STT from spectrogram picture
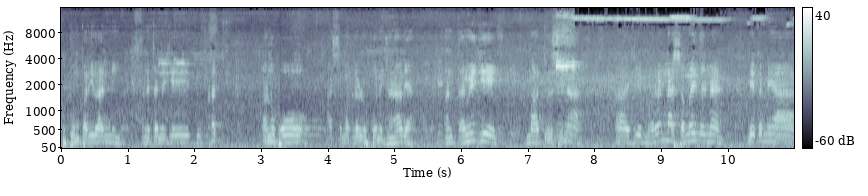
કુટુંબ પરિવારની અને તમે જે દુઃખદ અનુભવો આ સમગ્ર લોકોને જણાવ્યા અને તમે જે માતૃશ્રીના જે મરણના સમય દરમિયાન જે તમે આ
